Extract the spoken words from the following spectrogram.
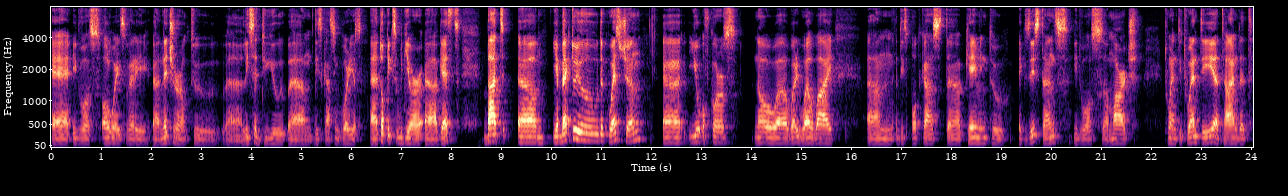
it was always very uh, natural to uh, listen to you um, discussing various uh, topics with your uh, guests. But um, yeah, back to the question. Uh, you, of course, know very well why um, this podcast came into existence. It was March 2020, a time that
